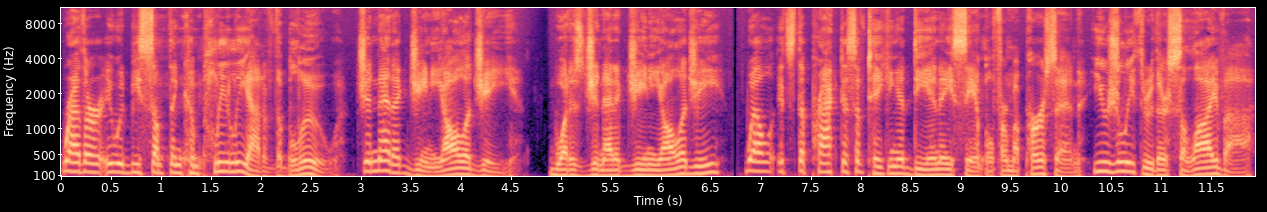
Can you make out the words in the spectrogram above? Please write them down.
Rather, it would be something completely out of the blue genetic genealogy. What is genetic genealogy? Well, it's the practice of taking a DNA sample from a person, usually through their saliva,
